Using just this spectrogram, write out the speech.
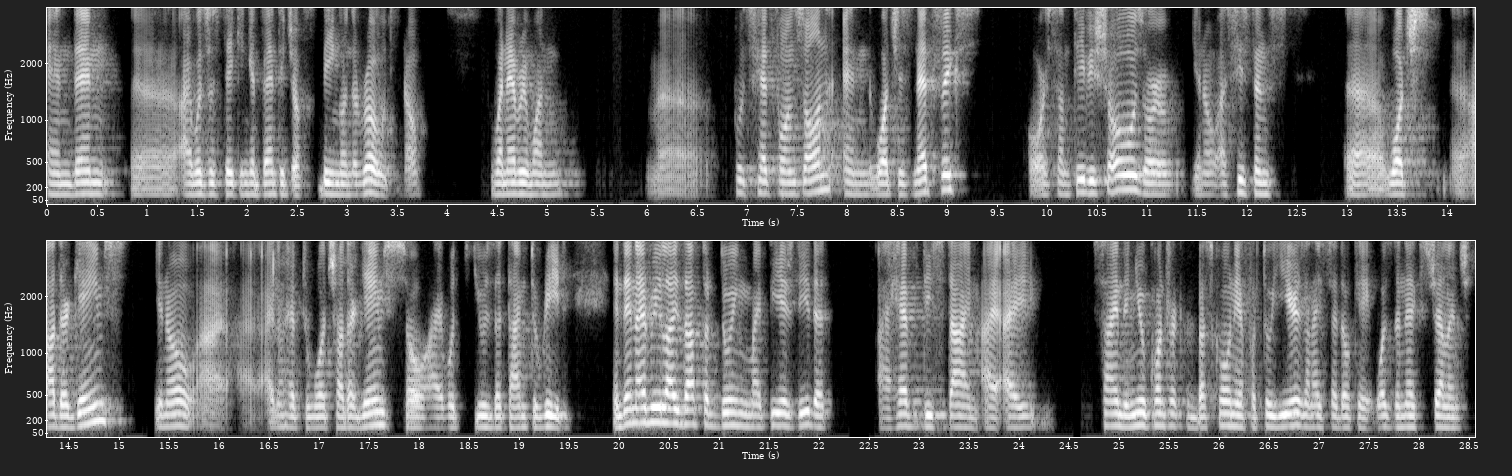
and then uh, i was just taking advantage of being on the road you know when everyone uh, puts headphones on and watches netflix or some tv shows or you know assistants uh, watch uh, other games you know I, I don't have to watch other games so i would use the time to read and then i realized after doing my phd that I have this time. I, I signed a new contract with baskonia for two years, and I said, okay, what's the next challenge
